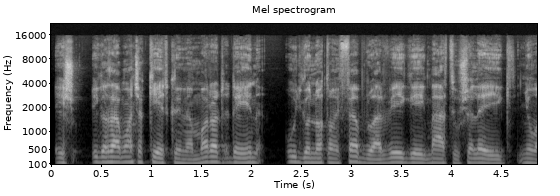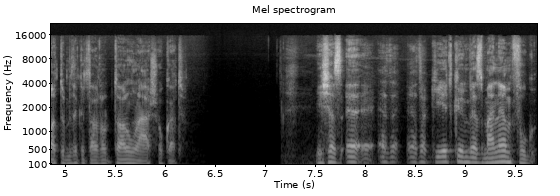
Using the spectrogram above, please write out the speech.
és igazából csak két könyvem marad, de én úgy gondoltam, hogy február végéig, március elejéig nyomatom ezeket a tanulásokat. És ez, e, ez, ez a két könyv ez már nem fog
